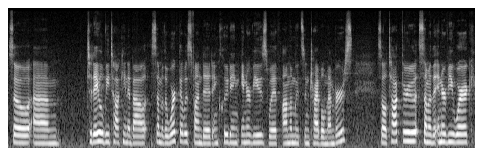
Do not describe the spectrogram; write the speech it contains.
So, um, today we'll be talking about some of the work that was funded, including interviews with Amah Mutsun tribal members. So I'll talk through some of the interview work.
